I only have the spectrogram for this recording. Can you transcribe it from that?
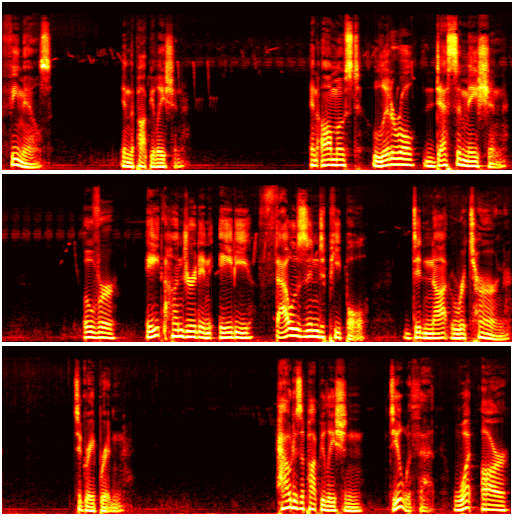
females in the population. An almost literal decimation. Over 880,000 people did not return to Great Britain. How does a population deal with that? What are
